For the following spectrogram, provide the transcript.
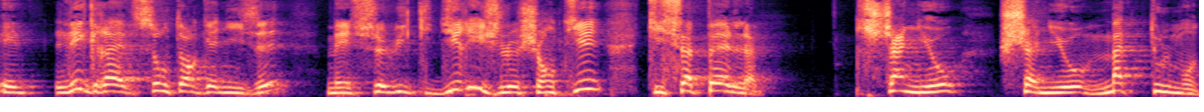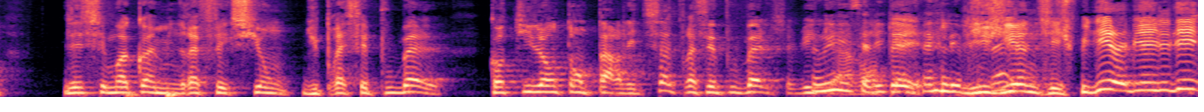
Et les grèves sont organisées, mais celui qui dirige le chantier, qui s'appelle Chagnot, Chagnot mate tout le monde. Laissez-moi quand même une réflexion du préfet poubelle. Quand il entend parler de ça, le préfet poubelle, celui qui a inventé l'hygiène, si je puis dire, eh bien il dit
